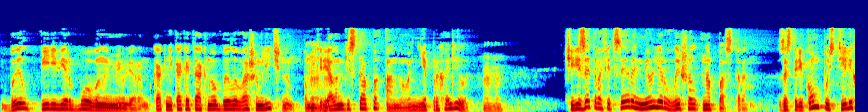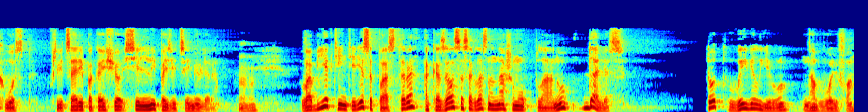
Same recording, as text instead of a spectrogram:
был перевербованным Мюллером. Как-никак это окно было вашим личным. По материалам угу. гестапо оно не проходило. Угу. Через этого офицера Мюллер вышел на пастора. За стариком пустили хвост. В Швейцарии пока еще сильны позиции Мюллера. Угу. В объекте интереса пастора оказался, согласно нашему плану, Даллес. Тот вывел его на Вольфа.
